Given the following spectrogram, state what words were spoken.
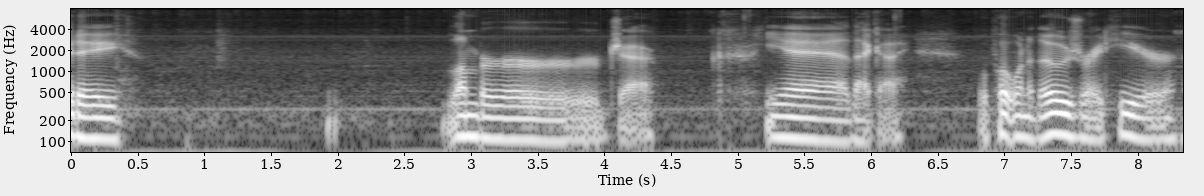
get a lumberjack. Yeah, that guy. We'll put one of those right here.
